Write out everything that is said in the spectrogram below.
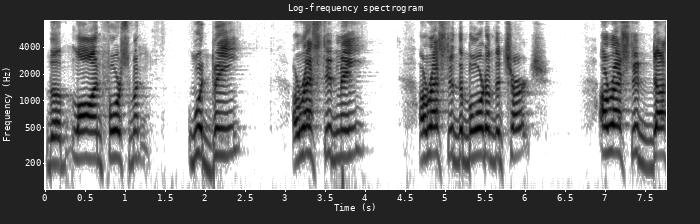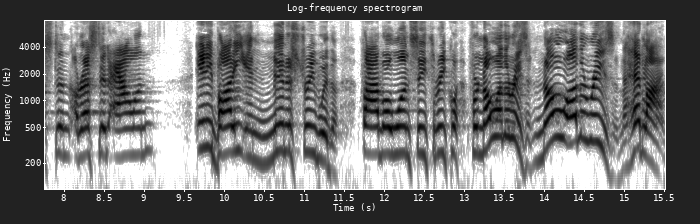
the law enforcement would be, arrested me, arrested the board of the church, arrested Dustin, arrested Alan, anybody in ministry with a 501c3 for no other reason, no other reason. The headline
